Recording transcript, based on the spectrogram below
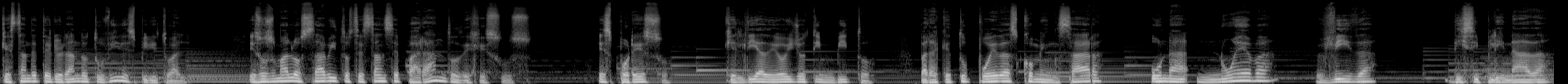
que están deteriorando tu vida espiritual. Esos malos hábitos te están separando de Jesús. Es por eso que el día de hoy yo te invito para que tú puedas comenzar una nueva vida disciplinada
